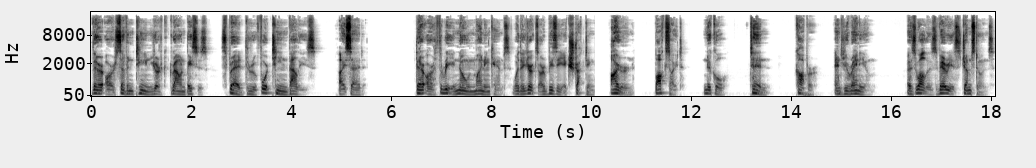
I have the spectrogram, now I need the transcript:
There are 17 Yeerk ground bases spread through 14 valleys, I said. There are three known mining camps where the Yeerks are busy extracting iron, bauxite, nickel, tin, copper, and uranium, as well as various gemstones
